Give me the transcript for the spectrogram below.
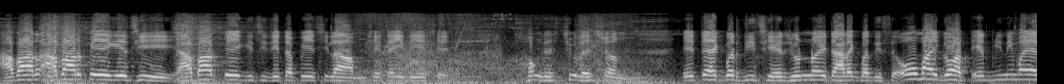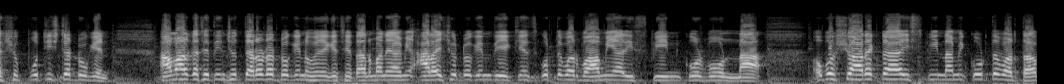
আবার আবার পেয়ে গেছি। আবার পেয়ে গেছি যেটা পেয়েছিলাম, সেটাই দিয়েছে। কংগ্রেচুলেশন এটা একবার দিচ্ছে এর জন্য এটা আরেকবার দিচ্ছে ও মাই গড এর বিনিময়ে একশো পঁচিশটা টোকেন আমার কাছে তিনশো তেরোটা টোকেন হয়ে গেছে, তার মানে আমি আড়াইশো টোকেন দিয়ে এক্সচেঞ্জ করতে পারব, আমি আর স্পিন করব না। অবশ্য আরেকটা স্পিন আমি করতে পারতাম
